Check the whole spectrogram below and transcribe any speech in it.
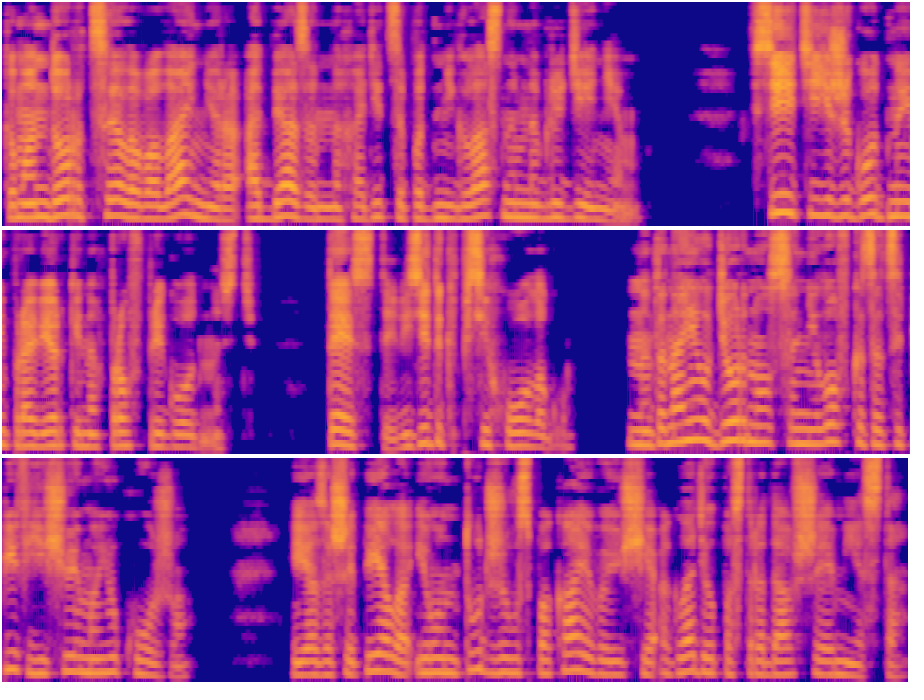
командор целого лайнера обязан находиться под негласным наблюдением. Все эти ежегодные проверки на профпригодность, тесты, визиты к психологу. Натанаил дернулся, неловко зацепив еще и мою кожу. Я зашипела, и он тут же успокаивающе огладил пострадавшее место.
